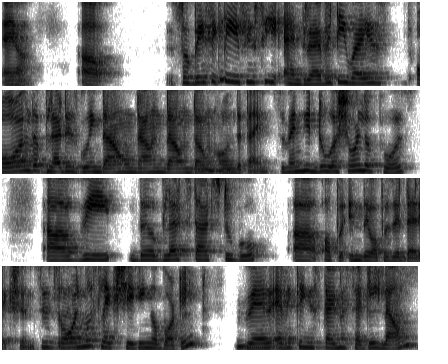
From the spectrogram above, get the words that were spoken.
And uh, so basically, if you see, and gravity wise, all the blood is going down, down, down, down all Mhm. the time. So when we do a shoulder pose, uh, we the blood starts to go uh, op- in the opposite direction. So it's Right. almost like shaking a bottle where everything is kind of settled down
